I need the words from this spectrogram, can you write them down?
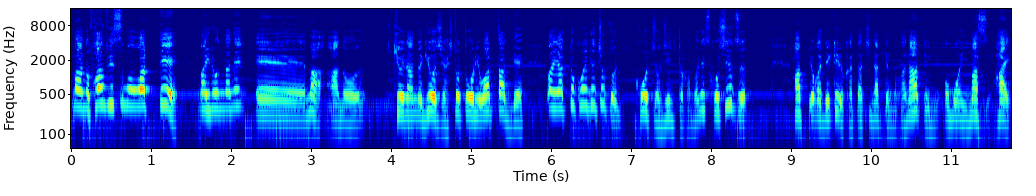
まあ、あのファンフェスも終わって、まあ、いろんなね、えー、まあ、あの球団の行事が一通り終わったんで、まあ、やっとこれでちょっとコーチの人事とかもね、少しずつ発表ができる形になってるのかなというふうに思います。はい。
